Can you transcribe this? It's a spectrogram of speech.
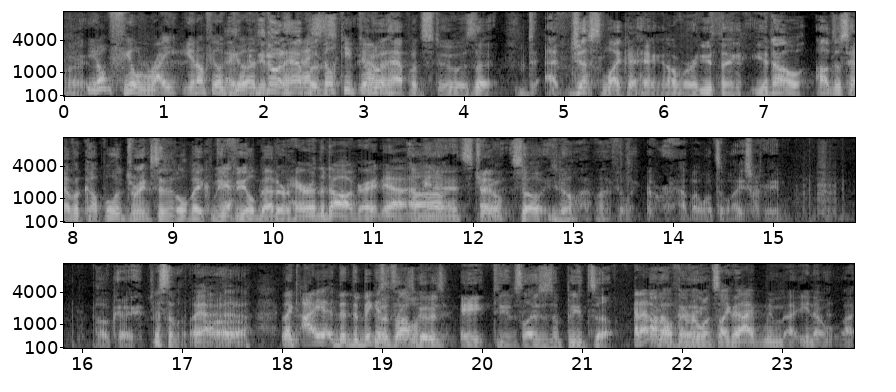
Right. you don't feel right. You don't feel Hey, good. You know what and happens? I still keep you doing know what it. happens, Stu, is that uh, just like a hangover, you think, you know, I'll just have a couple of drinks and it'll make me Yeah. feel better. Hair of the dog, right? Yeah, I mean Uh, it's true. So you know, I might feel like crap. I want some ice cream. Okay. Just a little. Yeah, yeah. like I the, the biggest That's as problem. good as 18 slices of pizza. And I don't know if Okay. everyone's like that. I mean, uh, you know, I,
